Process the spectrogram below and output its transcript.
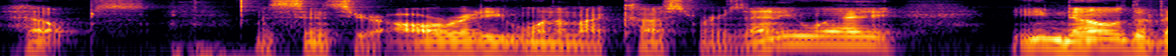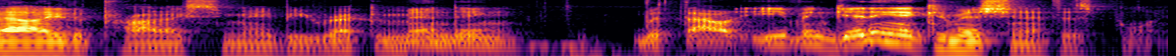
helps. And since you're already one of my customers anyway, you know the value of the products you may be recommending without even getting a commission at this point.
